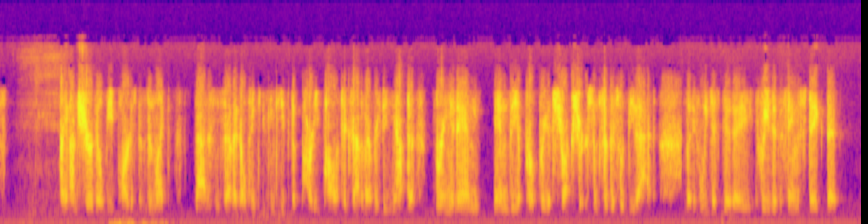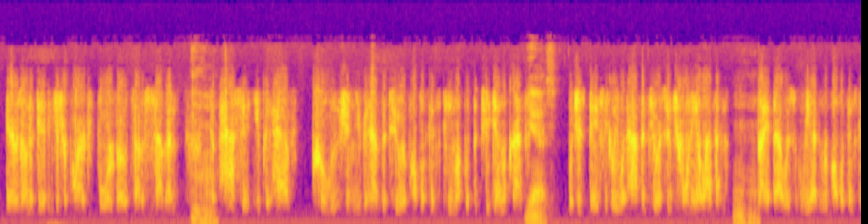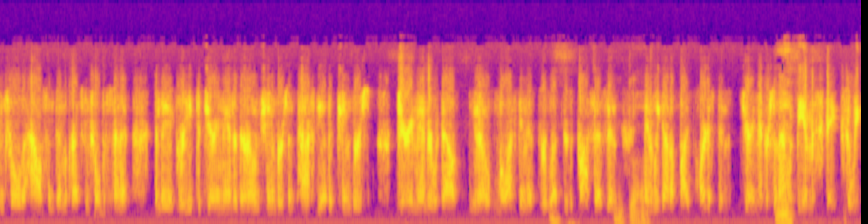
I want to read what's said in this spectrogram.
Right? I'm sure there'll be partisans, and like Madison said, I don't think you can keep the party politics out of everything. You have to bring it in in the appropriate structures, and so this would be that. But if we just did a, if we did the same mistake that Arizona did and just required four votes out of 7 uh-huh. to pass it, you could have collusion. You could have the two Republicans team up with the two Democrats, Yes. Which is basically what happened to us in 2011 Mhm. right? That was we had Republicans control the House and Democrats control the Senate, and they agreed to gerrymander their own chambers and pass the other chambers gerrymander without you know molesting it through, through the process, and Oh, God. and we got a bipartisan gerrymander. So that would be a mistake. So we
